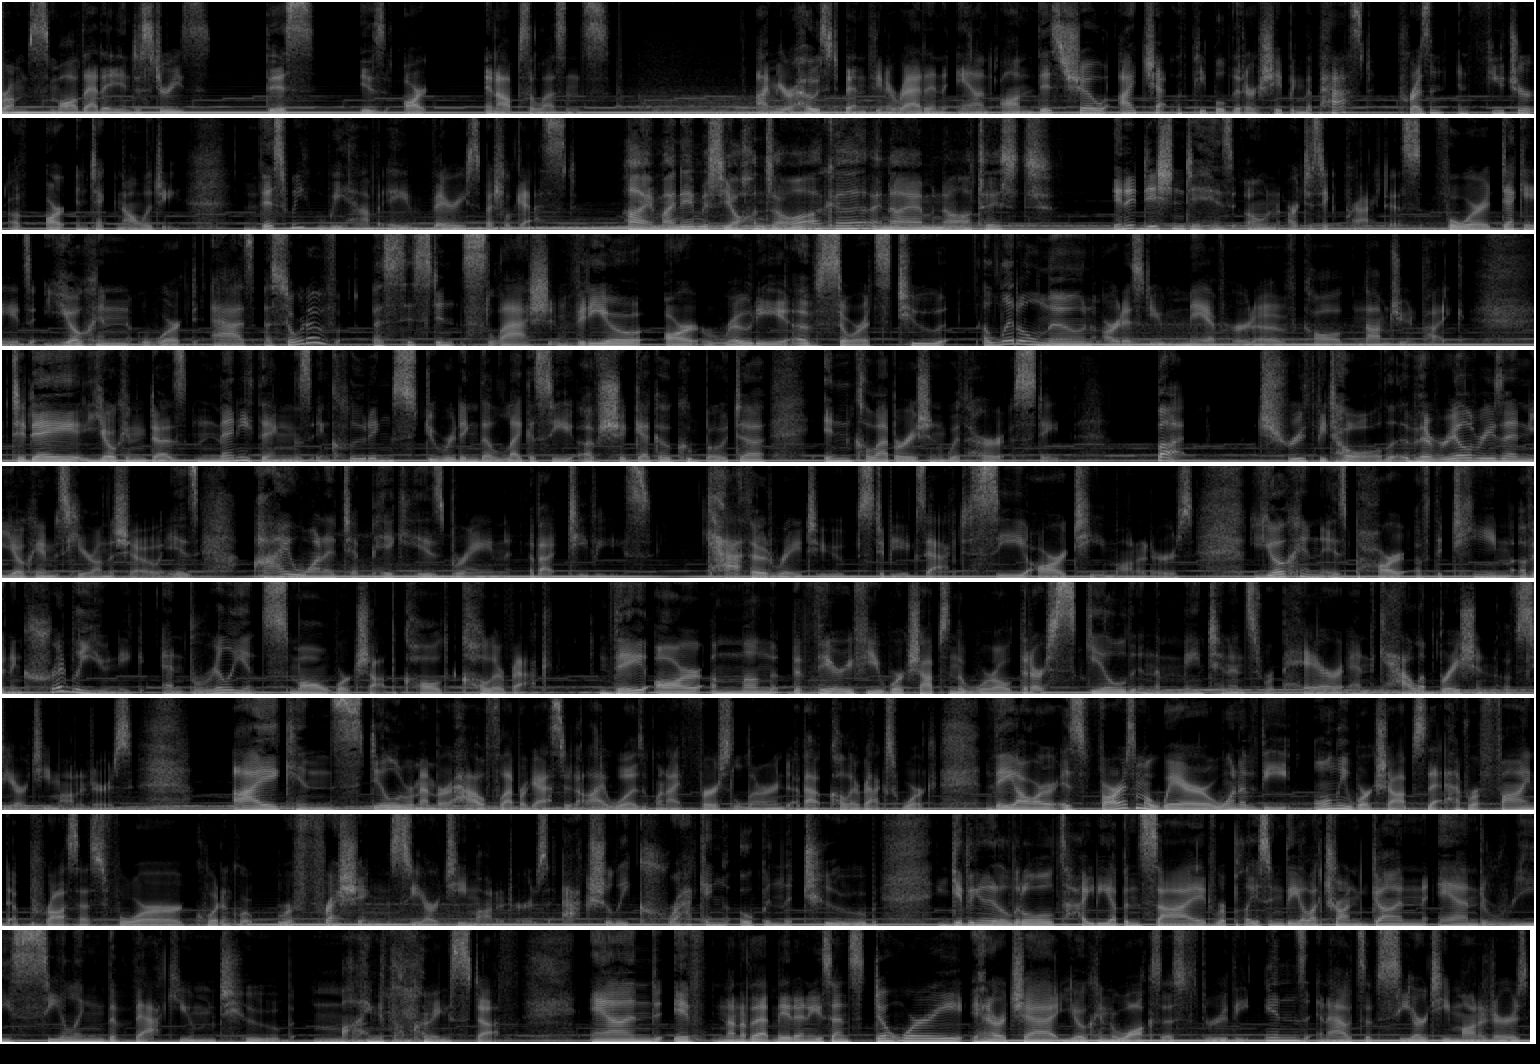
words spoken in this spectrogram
From Small Data Industries, this is Art and Obsolescence. I'm your host, Ben Radin, and on this show, I chat with people that are shaping the past, present, and future of art and technology. This week, we have a very special guest. Hi, my name is Jochen Saueracker, and I am an artist. In addition to his own artistic practice, for decades, Jochen worked as a sort of assistant slash video art roadie of sorts to a little known artist you may have heard of called Nam June Paik. Today, Jochen does many things, including stewarding the legacy of Shigeko Kubota in collaboration with her estate. But truth be told, the real reason Jochen is here on the show is I wanted to pick his brain about TVs. Cathode ray tubes, to be exact, CRT monitors. Jochen is part of the team of an incredibly unique and brilliant small workshop called ColorVac. They are among the very few workshops in the world that are skilled in the maintenance, repair, and calibration of CRT monitors. I can still remember how flabbergasted I was when I first learned about ColorVac's work. They are, as far as I'm aware, one of the only workshops that have refined a process for quote unquote refreshing CRT monitors, actually cracking open the tube, giving it a little tidy up inside, replacing the electron gun, and resealing the vacuum tube. Mind blowing stuff. And if none of that made any sense, don't worry. In our chat, Jochen walks us through the ins and outs of CRT monitors.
